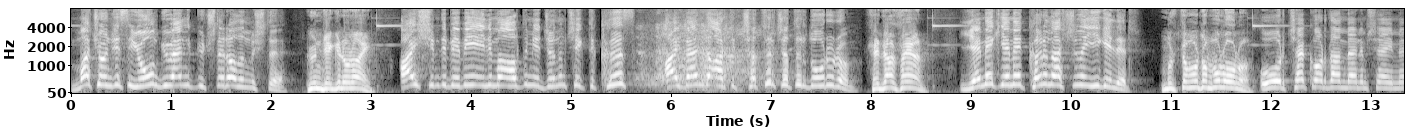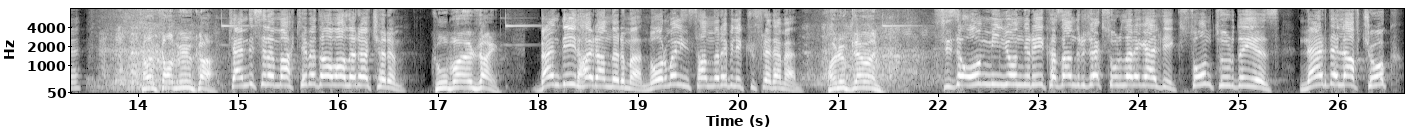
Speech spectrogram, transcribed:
Maç öncesi yoğun güvenlik güçleri alınmıştı. Güntekin Onay. Ay şimdi bebeği elime aldım ya canım çekti kız. Ay ben de artık çatır çatır doğururum. Seda Sayan. Yemek yemek karın açlığına iyi gelir. Mustafa Topaloğlu. Uğur çek oradan benim şeyimi. Sansal Büyüka. Kendisine mahkeme davaları açarım. Tuğba Özay. Ben değil hayranlarıma, normal insanlara bile küfredemem. Haluk Levent. Size 10 milyon lirayı kazandıracak sorulara geldik. Son turdayız. Nerede laf çok?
